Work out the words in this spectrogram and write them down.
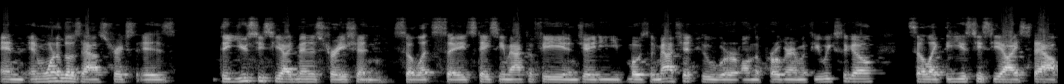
And and one of those asterisks is the UCC administration, so let's say Stacy McAfee and JD Mosley Matchett, who were on the program a few weeks ago. So, like the UCCI staff,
